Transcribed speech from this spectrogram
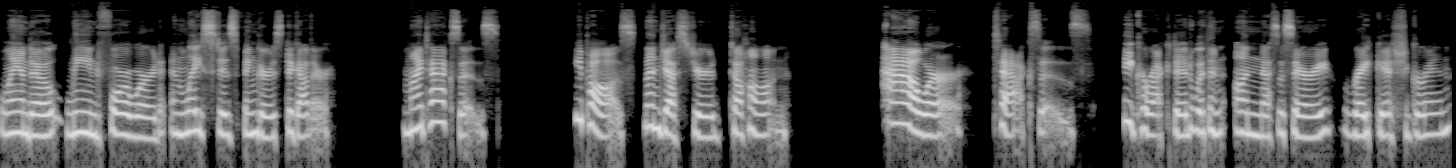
Lando leaned forward and laced his fingers together. My taxes. He paused, then gestured to Han. Our taxes, he corrected with an unnecessary, rakish grin.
